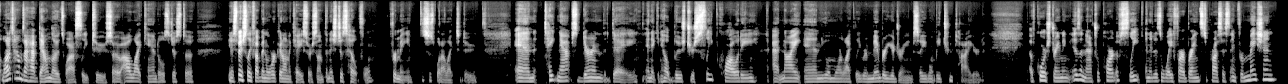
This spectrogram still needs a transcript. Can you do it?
a lot of times I have downloads while I sleep too. So I'll light candles just to you know, especially if I've been working on a case or something. It's just helpful for me. It's just what I like to do. And take naps during the day, and it can help boost your sleep quality at night, and you'll more likely remember your dreams so you won't be too tired. Of course, dreaming is a natural part of sleep, and it is a way for our brains to process information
